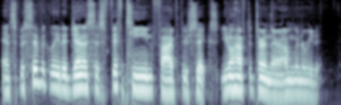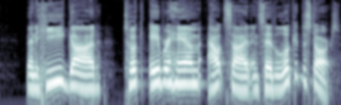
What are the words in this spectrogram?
and specifically to Genesis 15, 5 through 6. You don't have to turn there, I'm going to read it. Then he, God, took Abraham outside and said, Look at the stars,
